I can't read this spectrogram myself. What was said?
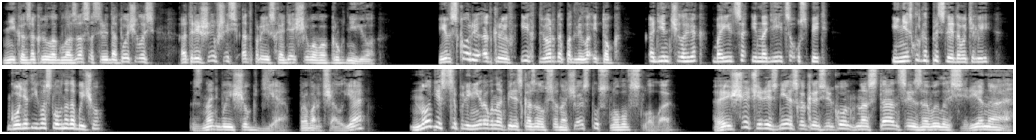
Ника закрыла глаза, сосредоточилась, отрешившись от происходящего вокруг нее — и вскоре, открыв их, твердо подвела итог. Один человек боится и надеется успеть. И несколько преследователей гонят его словно добычу. «Знать бы еще где», — проворчал я, но дисциплинированно пересказал все начальству слово в слово. А еще через несколько секунд на станции завыла сирена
